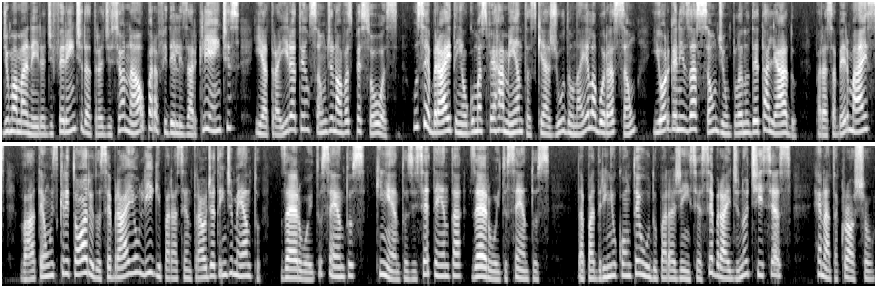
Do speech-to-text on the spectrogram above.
de uma maneira diferente da tradicional para fidelizar clientes e atrair a atenção de novas pessoas. O Sebrae tem algumas ferramentas que ajudam na elaboração e organização de um plano detalhado para saber mais, vá até um escritório do Sebrae ou ligue para a central de atendimento 0800 570 0800. Da Padrinho Conteúdo para a agência Sebrae de Notícias, Renata Kroschel.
